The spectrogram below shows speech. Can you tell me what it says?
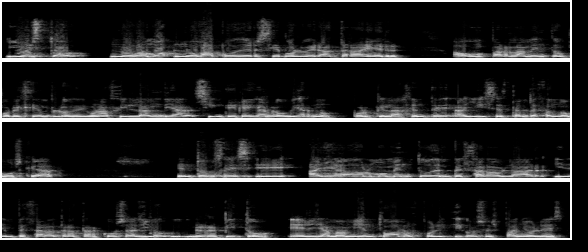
Y esto no, vamos, no va a poderse volver a traer a un parlamento, por ejemplo, de una Finlandia sin que caiga el gobierno, porque la gente allí se está empezando a mosquear. Entonces, eh, ha llegado el momento de empezar a hablar y de empezar a tratar cosas. Yo, me repito, el llamamiento a los políticos españoles,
